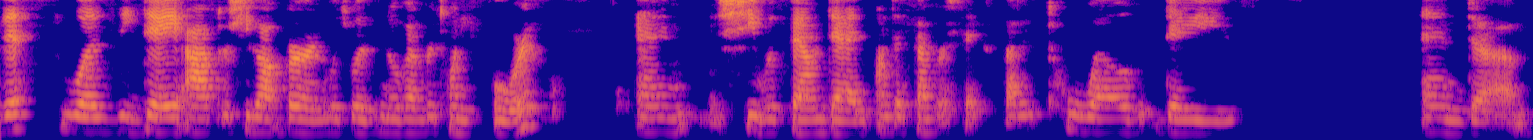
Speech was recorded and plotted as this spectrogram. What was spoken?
this was the day after she got burned, which was November 24th and she was found dead on December 6th. That is 12 days. And um,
